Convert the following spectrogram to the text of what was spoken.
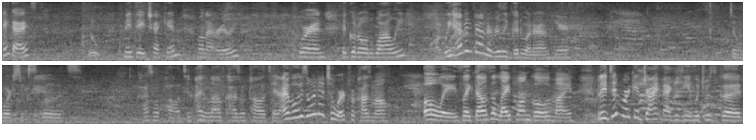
Hey guys. Midday check-in. Well, not really. We're in the good old Wally. We haven't found a really good one around here. Divorce explodes. Cosmopolitan. I love Cosmopolitan. I've always wanted to work for Cosmo. Always. Like, that was a lifelong goal of mine. But I did work at Giant Magazine, which was good.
